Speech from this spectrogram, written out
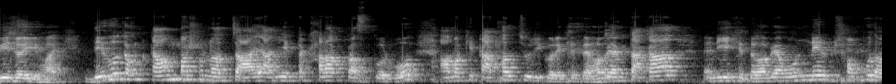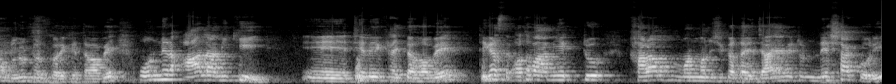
বিজয়ী হয়। দেহ যখন কাম বাসনা চায়, আমি একটা খারাপ কাজ করব, আমাকে কাঁঠাল চুরি করে খেতে হবে আমি টাকা নিয়ে খেতে হবে, অন্যের সম্পদ আমাকে লুণ্ঠন করে খেতে হবে, অন্যের আল আমি কি ঠেলে খাইতে হবে, ঠিক আছে? অথবা আমি একটু খারাপ মন মানসিকতায় যাই, আমি একটু নেশা করি,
